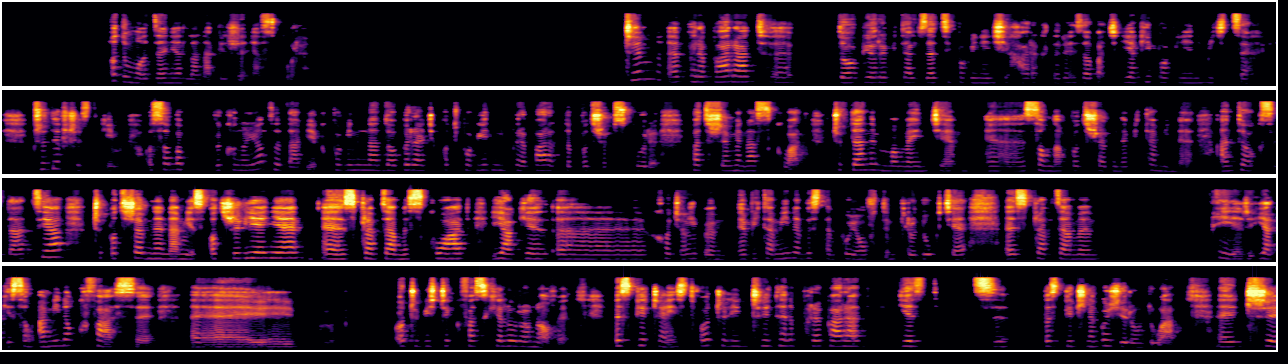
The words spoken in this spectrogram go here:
odmłodzenia, dla nawilżenia skóry. Czym e, preparat e, do biorewitalizacji powinien się charakteryzować? Jakie powinien mieć cechy? Przede wszystkim osoba wykonująca zabieg powinna dobrać odpowiedni preparat do potrzeb skóry. Patrzymy na skład, czy w danym momencie e, są nam potrzebne witaminy, antyoksydacja, czy potrzebne nam jest odżywienie, e, sprawdzamy skład, jakie e, chociażby witaminy występują w tym produkcie, sprawdzamy jakie są aminokwasy, oczywiście kwas hialuronowy. Bezpieczeństwo, czyli czy ten preparat jest z bezpiecznego źródła, e, czy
